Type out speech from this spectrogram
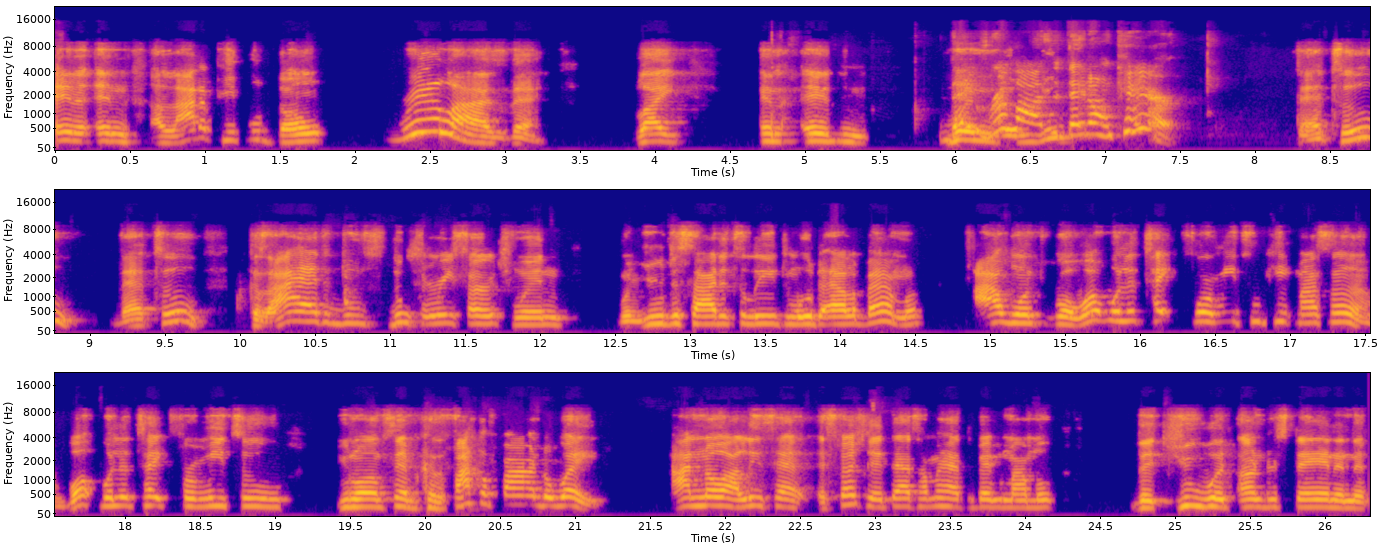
And and a lot of people don't realize that. Like, and and they realize you, that they don't care. That too. That too because I had to do do some research when when you decided to leave to move to Alabama. I want well, what will it take for me to keep my son? What will it take for me to, you know what I'm saying? Because if I can find a way, I know I at least had, especially at that time, I had the baby mama that you would understand, and if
